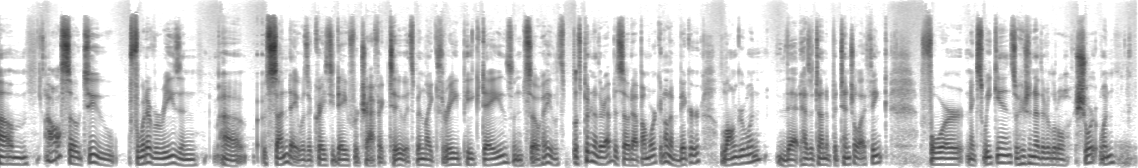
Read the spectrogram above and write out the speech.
Um, I also, too, for whatever reason, uh, Sunday was a crazy day for traffic too. It's been like three peak days, and so hey, let's let's put another episode up. I'm working on a bigger, longer one that has a ton of potential. I think for next weekend. So here's another little short one.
